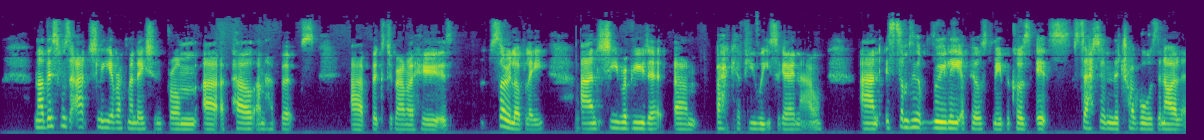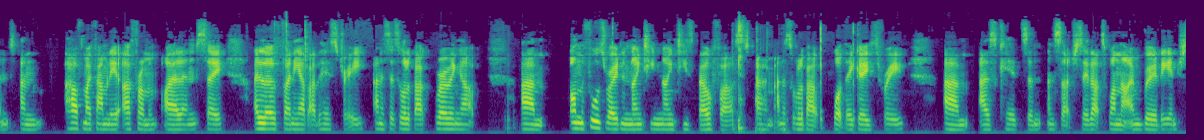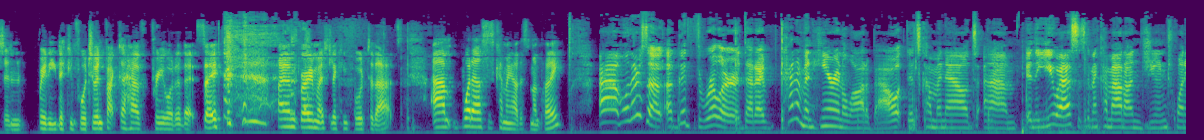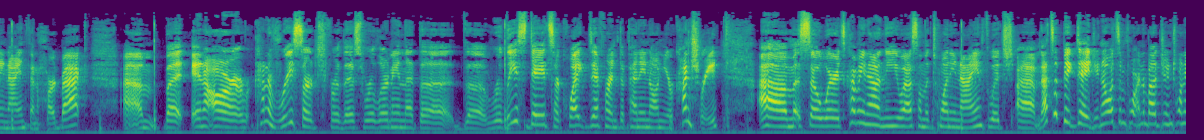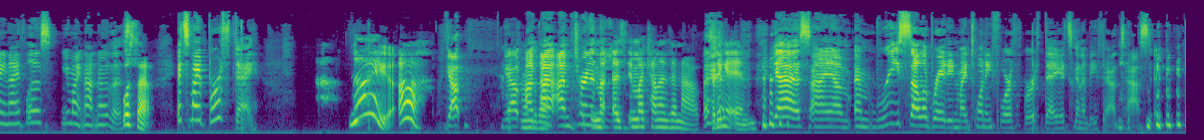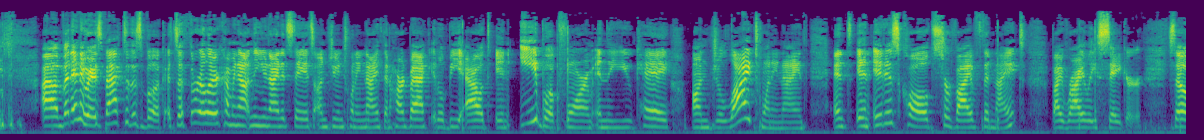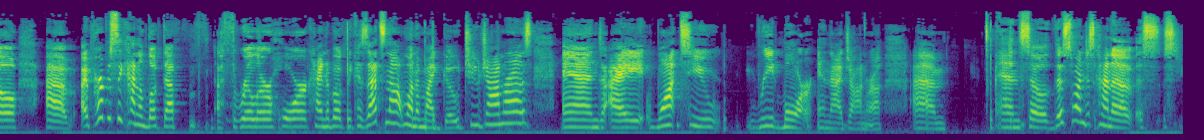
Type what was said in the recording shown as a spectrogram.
Now, this was actually a recommendation from uh, Appel and her books, uh, grammar, who is so lovely, and she reviewed it um, back a few weeks ago now. And it's something that really appeals to me because it's set in the Troubles in Ireland, and half my family are from Ireland, so I love finding out about the history. And it's, it's all about growing up um, on the Falls Road in 1990s Belfast, um, and it's all about what they go through um, as kids and, and such. So that's one that I'm really interested in, really looking forward to. In fact, I have pre-ordered it, so I am very much looking forward to that. Um, what else is coming out this month, Holly? Uh, well, there's a, a good thriller that I've kind of been hearing a lot about that's coming out. Um, in the U.S., it's going to come out on June 29th in hardback. Um, but in our kind of research for this, we're learning that the the release dates are quite different depending on your country. Um, so where it's coming out in the U.S. on the 29th, which um, that's a big day. Do you know what's important about June 29th, Liz? You might not know this. What's that? It's my birthday. No. Ah, Yep. Yep, I'm, I, I'm turning. It's in, my, it's in my calendar now. Putting it in. yes, I am. I'm re-celebrating my 24th birthday. It's going to be fantastic. um, but anyways, back to this book. It's a thriller coming out in the United States on June 29th in hardback. It'll be out in ebook form in the UK on July 29th, and and it is called Survive the Night by Riley Sager. So um, I purposely kind of looked up a thriller horror kind of book because that's not one of my go-to genres, and I want to read more in that genre. Um, and so this one just kind of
